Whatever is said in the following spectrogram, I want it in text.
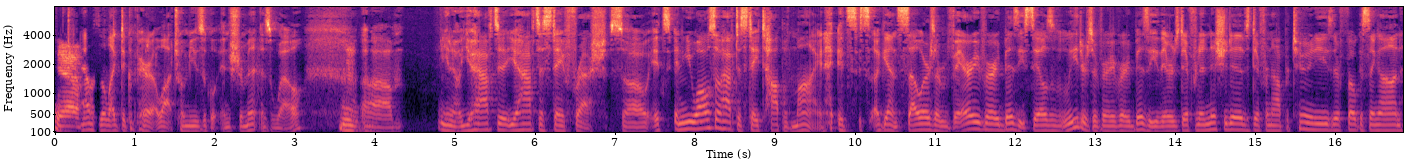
Yeah I also like to compare it a lot to a musical instrument as well. Hmm. Um, you know, you have to you have to stay fresh. So it's and you also have to stay top of mind. It's, it's again, sellers are very very busy. Sales leaders are very very busy. There's different initiatives, different opportunities they're focusing on.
